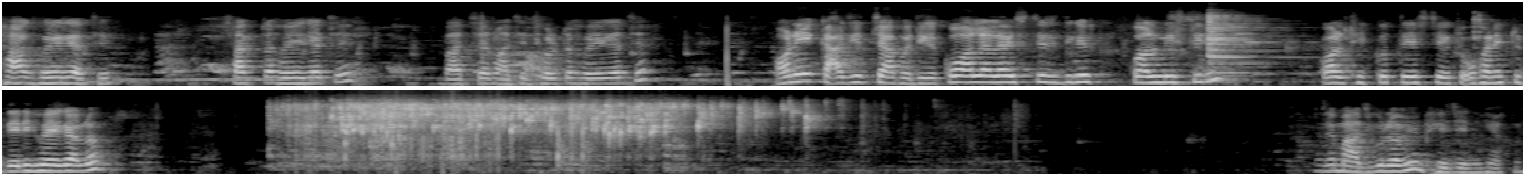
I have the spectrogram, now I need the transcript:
শাক হয়ে গেছে। শাকটা হয়ে গেছে, বাচ্চার মাছের ঝোলটা হয়ে গেছে। অনেক কাজের চাপ ওইদিকে কল আলা এসছে এদিকে, কল মিস্ত্রি, কল ঠিক করতে এসছে ওখানে একটু দেরি হয়ে গেল। মাছগুলো আমি ভেজে নিই এখন।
